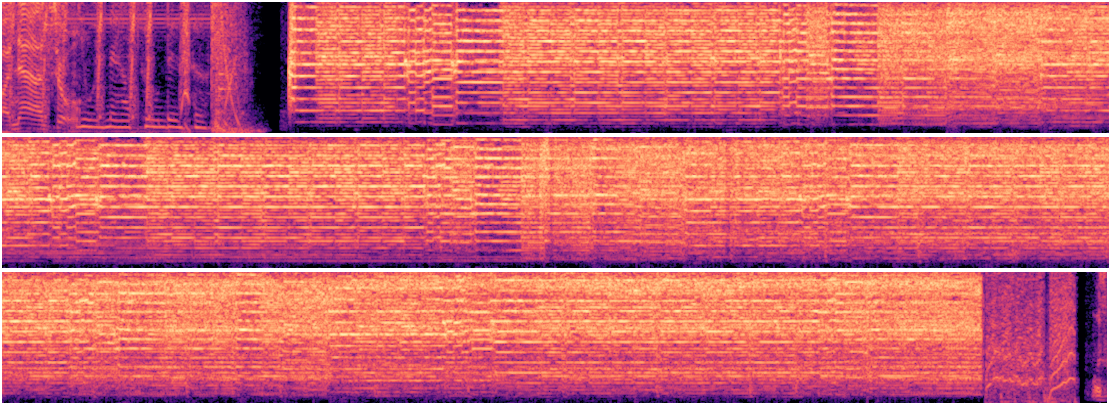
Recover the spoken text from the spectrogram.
are now tuned. You are now tuned into.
